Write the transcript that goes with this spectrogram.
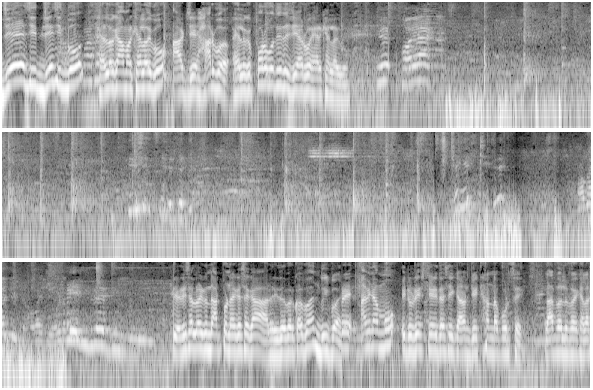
যে জিত যে জিতবো হেলোকে আমার খেলা হইব আর যে হারবো হেলোকে পরবর্তীতে যে হারবো হের খেলা হইব। রিসাল ভাই কিন্তু আট পয়েন্ট হয়ে গেছে গা আর হৃদয় ভাইয়ের কয় পয়েন্ট? দুই পয়েন্ট। আমি নামবো একটু রেস্ট নিয়ে নিতেছি কারণ যে ঠান্ডা পড়ছে লাফে লাফে খেলা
